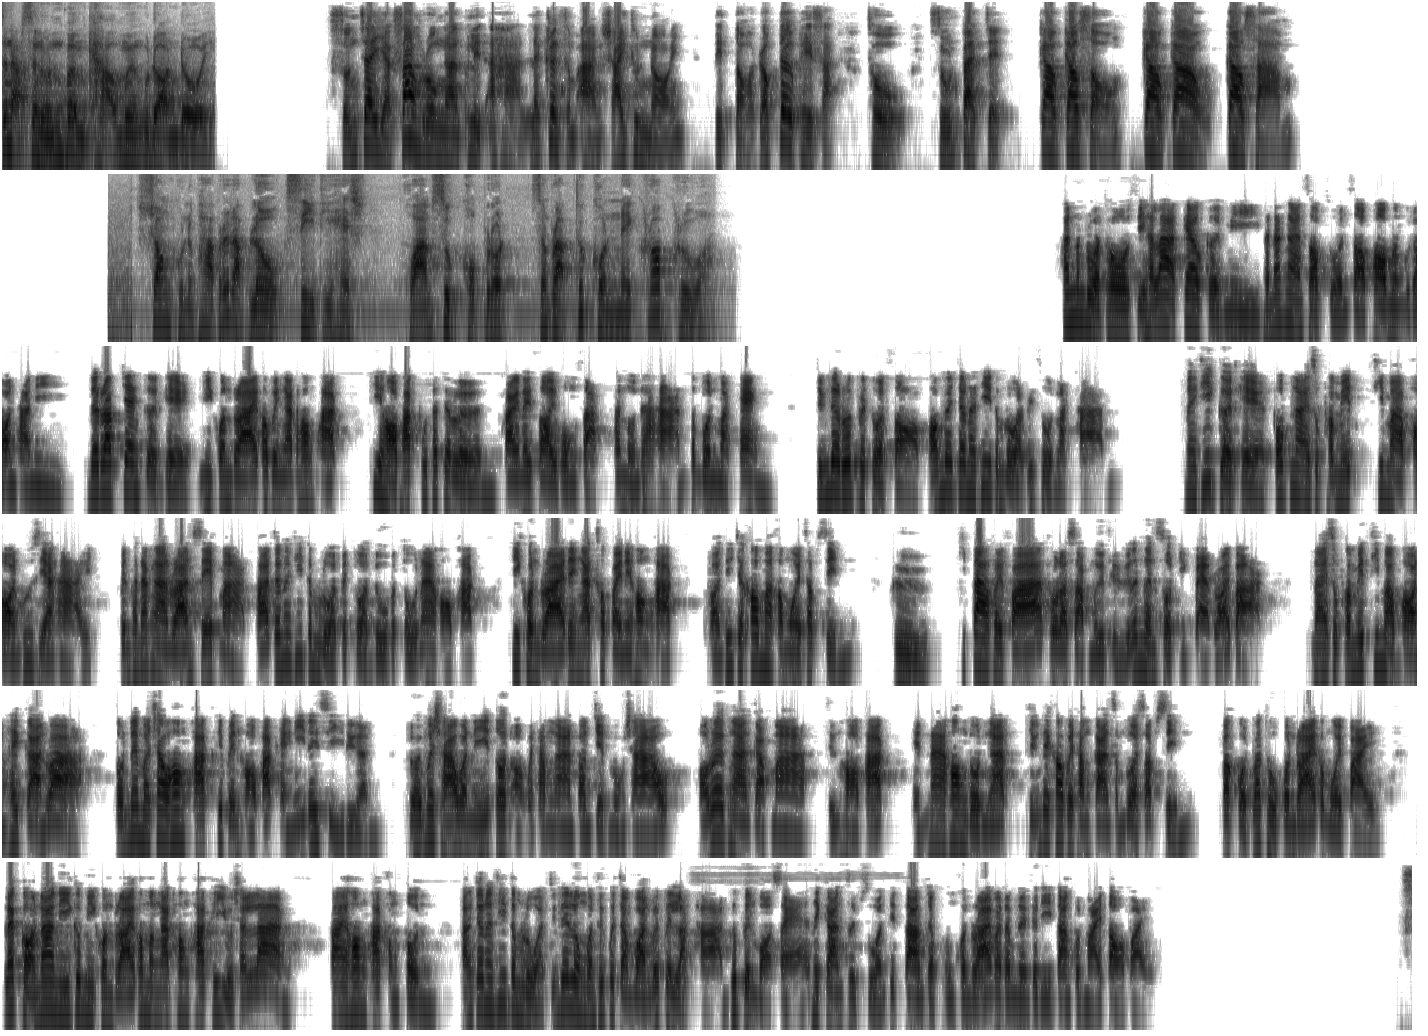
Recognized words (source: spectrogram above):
สนับสนุนเบิ่งข่าวเมืองอุดรโดย สนใจอยากสร้างโรงงานผลิตอาหารและเครื่องสำอางใช้ทุนน้อย ติดต่อดรเภสัชโทร 087 992 9993 ช่องคุณภาพระดับโลก CTH ความสุขครบรถสำหรับทุกคนในครอบครัว พันตำรวจโทศิหราชแก้วเกิดมี พนักงานสอบสวนสพเมืองอุดรธานี ได้รับแจ้งเกิดเหตุ มีคนร้ายเข้าไปงัดห้องพัก ที่หอพักพุทธเจริญ ภายในซอยพงศักดิ์ถนนทหารตำบลหมักแข้งจึงได้รุดไปตรวจสอบพร้อมด้วยเจ้าหน้าที่ตำรวจพิสูจน์หลักฐาน ในที่เกิดเหตุพบนายสุภมิตรที่มาพรผู้เสียหาย เป็นพนักงานร้านเซฟมาร์ทพาเจ้าหน้าที่ตำรวจไปตรวจดูประตูหน้าหอพัก ที่คนร้ายได้งัดเข้าไปในห้องพัก ก่อนที่จะเข้ามาขโมยทรัพย์สิน คือกีตาร์ไฟฟ้า โทรศัพท์มือถือและเงินสดอีก 800 บาท นายสุภมิตรที่มาพรให้การว่า ตนได้มาเช่าห้องพักที่เป็นหอพักแห่งนี้ได้4เดือน โดยเมื่อเช้าวันนี้ตนออกไปทำงานตอน7โมงเช้าพอเลิกงานกลับมาถึงหอพัก เห็นหน้าห้องโดนงัด จึงได้เข้าไปทำการสำรวจทรัพย์สิน ปรากฏว่าถูกคนร้ายขโมยไป และก่อนหน้านี้ก็มีคนร้ายเข้ามางัดห้องพักที่อยู่ชั้นล่าง ใต้ห้องพักของตนทางเจ้าหน้าที่ตำรวจจึงได้ลงบันทึกประจำวันไว้เป็นหลักฐานเพื่อเป็นเบาะแสในการสืบสวนติดตามจับกลุ่มคนร้ายมาดำเนินคดีตามกฎหมายต่อไป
